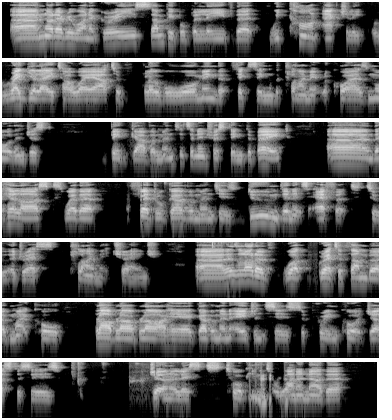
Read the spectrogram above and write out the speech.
Uh, not everyone agrees. Some people believe that we can't actually regulate our way out of global warming, that fixing the climate requires more than just big government. It's an interesting debate. Uh, the Hill asks whether federal government is doomed in its effort to address climate change. Uh, there's a lot of what Greta Thunberg might call blah, blah, blah here government agencies, Supreme Court justices, journalists talking to one another.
